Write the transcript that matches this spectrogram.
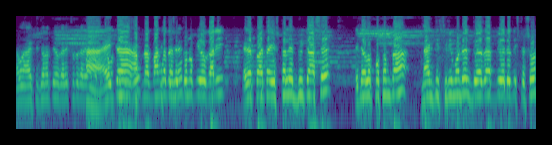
এবং আরেকটি জনপ্রিয় গাড়ি ছোট গাড়ি। হ্যাঁ এইটা আপনার বাংলাদেশের জনপ্রিয় গাড়ি। এটা টয়টা স্টাইলের দুইটা আছে। এটা হলো প্রথমটা নাইনটি থ্রি মডেল দুই হাজার দুই রেজিস্ট্রেশন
